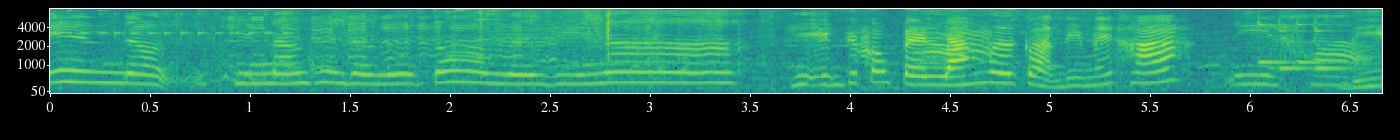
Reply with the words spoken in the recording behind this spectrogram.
อินเดี๋ยว กินน้ำแคนตาลูปต้องทำอะไรดีนะพี่อินก็ต้องไปล้างมือก่อนดีไหมคะ ดีค่ะ ดี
